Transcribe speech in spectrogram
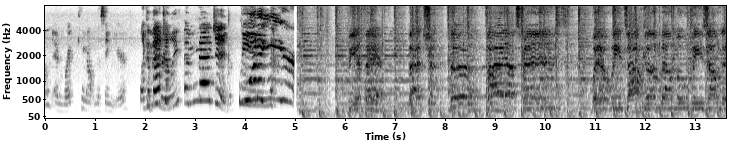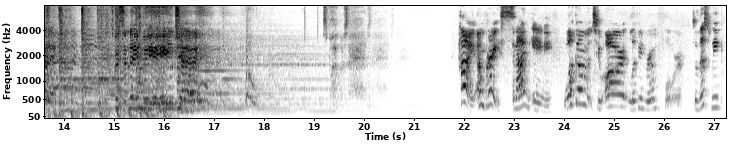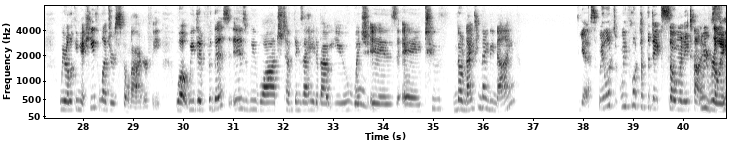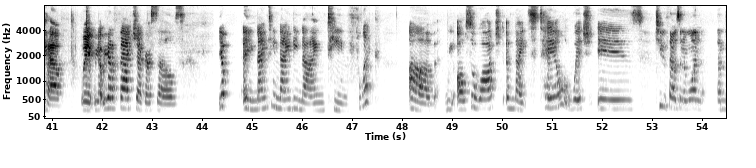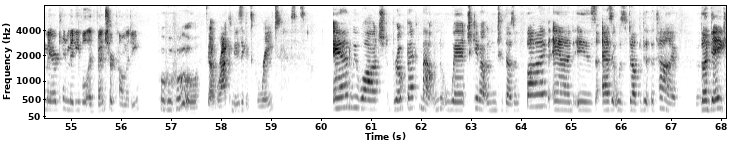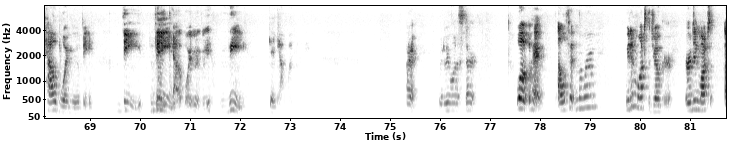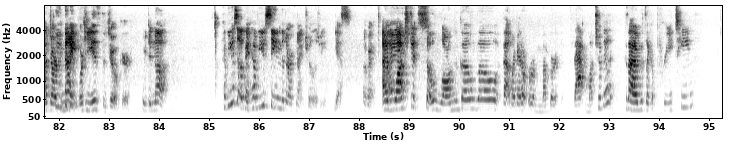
Mountain and Rent came out in the same year. Like Did imagine, really? imagine What a year! Be a fair, bachelor, fine arts friends, where we talk about movies all day. It's Chris and Amy J. Spoilers ahead. Hi, I'm Grace. And I'm Amy. Welcome to our living room floor. So this week we are looking at Heath Ledger's filmography. What we did for this is we watched 10 Things I Hate About You, which is a two no 1999. Yes, we looked. We've looked up the date so many times. We really have. Wait, we got we got to fact check ourselves. Yep, a 1999 teen flick. Um, we also watched A Knight's Tale, which is 2001 American medieval adventure comedy. hoo hoo hoo. It's got rock music. It's great. And we watched Brokeback Mountain, which came out in 2005 and is, as it was dubbed at the time, the gay cowboy movie. The gay cowboy movie. The gay cowboy movie. Alright, where do we want to start? Well, okay, elephant in the room. We didn't watch The Joker. Or didn't watch A Dark Knight, where he is the Joker. We did not. Have you okay? Have you seen the Dark Knight trilogy? Yes. Okay. I I- watched it so long ago, though, that, like, I don't remember that much of it. Because I was, like, a preteen.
